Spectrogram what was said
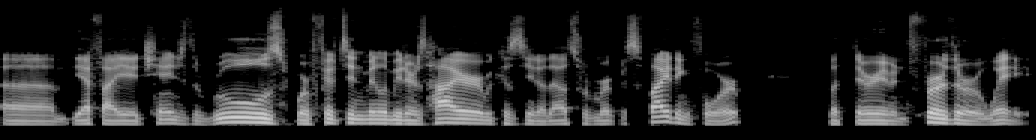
Um, the FIA changed the rules. We're 15 millimeters higher because you know that's what Merc was fighting for, but they're even further away.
